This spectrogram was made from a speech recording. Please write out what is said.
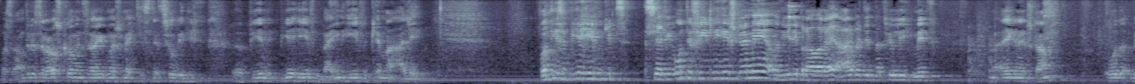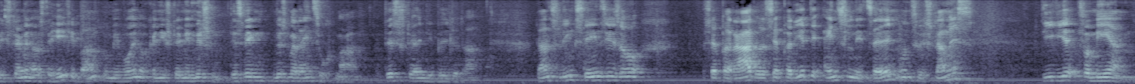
was anderes rauskommen, sage ich mal. Schmeckt jetzt nicht so wie die äh, Bier mit Bierhefen, Weinhefen, kennen wir alle. Von diesen Bierhefen gibt es sehr viele unterschiedliche Stämme und jede Brauerei arbeitet natürlich mit einem eigenen Stamm oder mit Stämmen aus der Hefebank und wir wollen auch keine Stämme mischen. Deswegen müssen wir Reinzucht machen. Das stellen die Bilder dar. Ganz links sehen Sie so separat oder separierte einzelne Zellen unseres Stammes, die wir vermehren.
